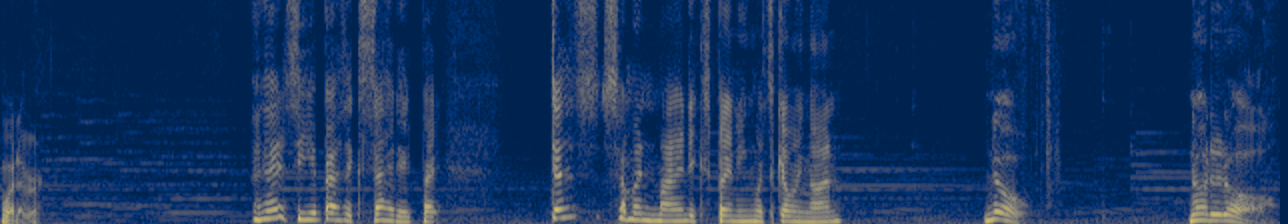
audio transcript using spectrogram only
Whatever. I gotta see you're both excited, but does someone mind explaining what's going on? No. Not at all.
